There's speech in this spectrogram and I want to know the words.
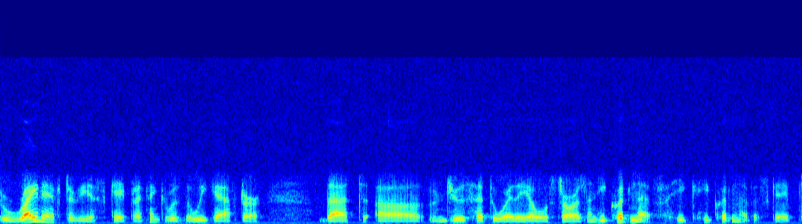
right after he escaped, I think it was the week after, that uh, Jews had to wear the yellow stars, and he couldn't have. He he couldn't have escaped.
